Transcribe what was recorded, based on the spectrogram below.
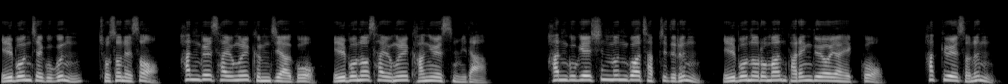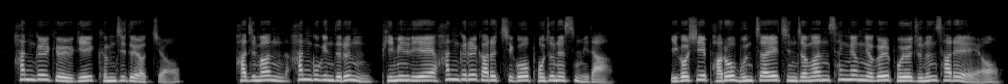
일본 제국은 조선에서 한글 사용을 금지하고 일본어 사용을 강요했습니다. 한국의 신문과 잡지들은 일본어로만 발행되어야 했고 학교에서는 한글 교육이 금지되었죠. 하지만 한국인들은 비밀리에 한글을 가르치고 보존했습니다. 이것이 바로 문자의 진정한 생명력을 보여주는 사례예요.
